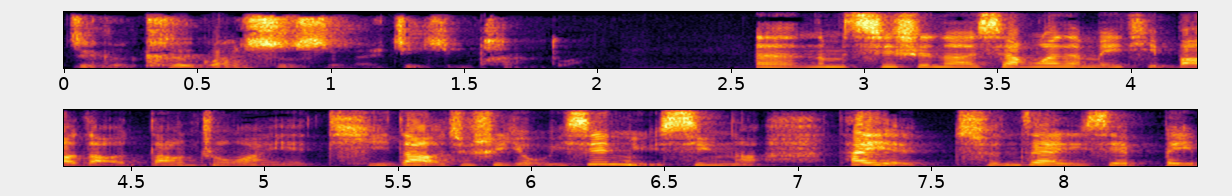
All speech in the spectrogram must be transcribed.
这个客观事实来进行判断。嗯，那么其实呢，相关的媒体报道当中啊，也提到，就是有一些女性呢，她也存在一些被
